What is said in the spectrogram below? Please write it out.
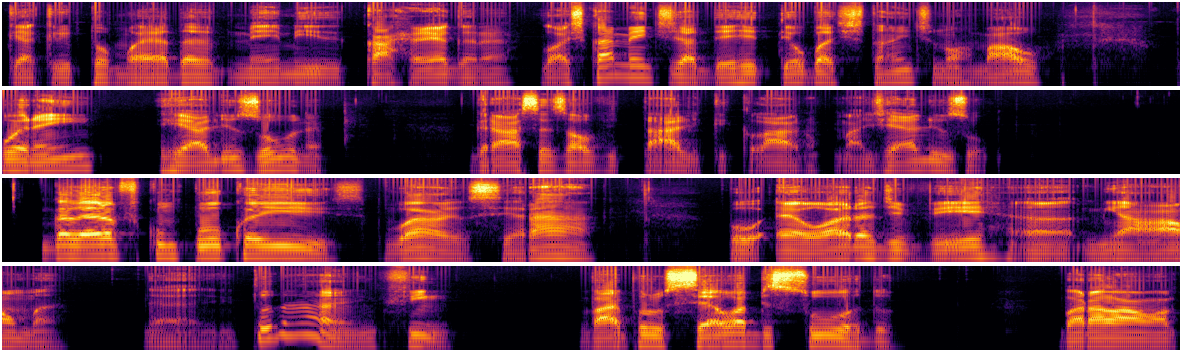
que a criptomoeda meme carrega, né? Logicamente, já derreteu bastante, normal. Porém, realizou, né? Graças ao Vitalik, claro, mas realizou. A galera fica um pouco aí, uai, será? Pô, é hora de ver uh, minha alma né? Tudo, ah, enfim, vai para o céu absurdo. Bora lá, uma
